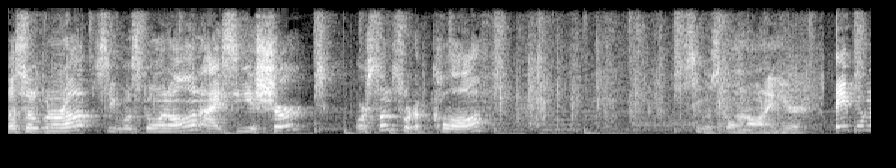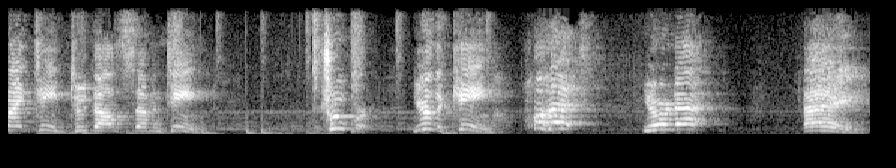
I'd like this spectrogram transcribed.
Let's open her up, see what's going on. I see a shirt or some sort of cloth. Let's see what's going on in here. April 19, 2017. Trooper, you're the king. What? You heard that? Hey,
